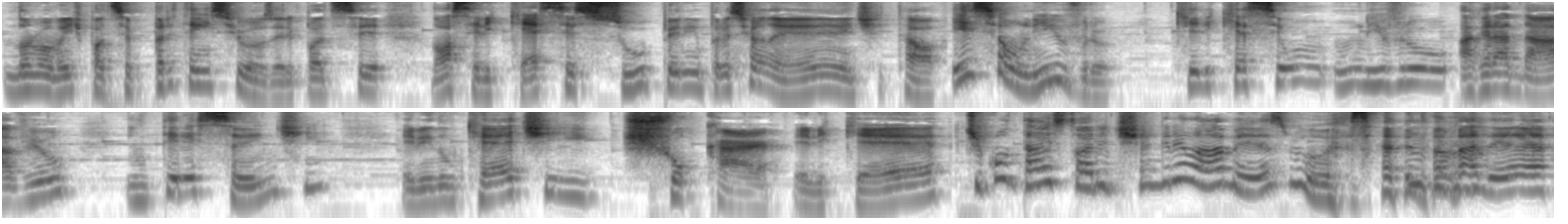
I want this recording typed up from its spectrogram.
normalmente pode ser pretensioso, ele pode ser, nossa, ele quer ser super impressionante e tal. Esse é um livro que ele quer ser um, um livro agradável, interessante, ele não quer te chocar, ele quer te contar a história de Shangri-La mesmo, sabe? De uma maneira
